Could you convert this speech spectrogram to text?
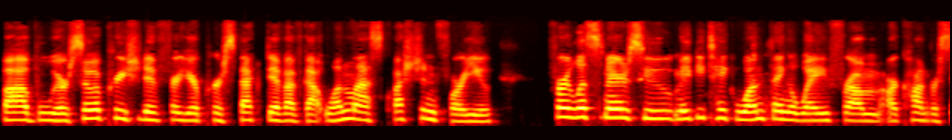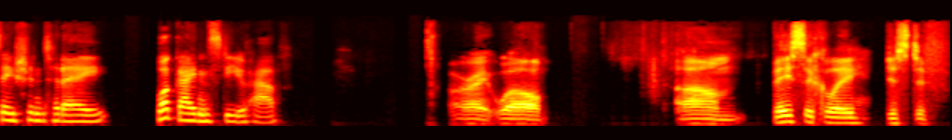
Bob, we're so appreciative for your perspective. I've got one last question for you. For listeners who maybe take one thing away from our conversation today, what guidance do you have? All right. Well, um, basically, just if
